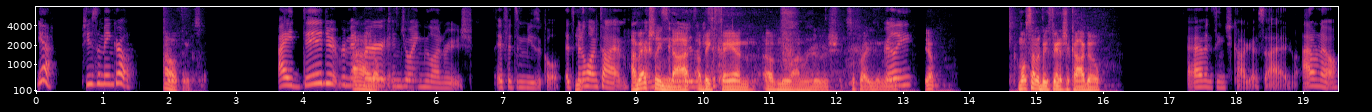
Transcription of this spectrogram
Yeah. She's the main girl. I don't think so. I did remember so. enjoying Moulin Rouge. If it's a musical, it's been a long time. I'm actually it not is a big fan of Moulin Rouge, surprisingly. Really? Yep. I'm also not a big fan of Chicago. I haven't seen Chicago, so I I don't know.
